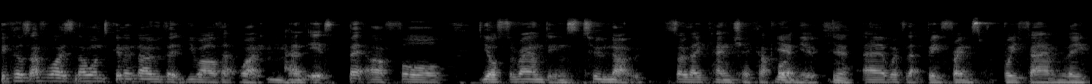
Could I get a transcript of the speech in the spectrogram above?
because otherwise no one's going to know that you are that way. Mm. And it's better for your surroundings to know so they can check up on you. yeah. Uh, whether that be friends, be family,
